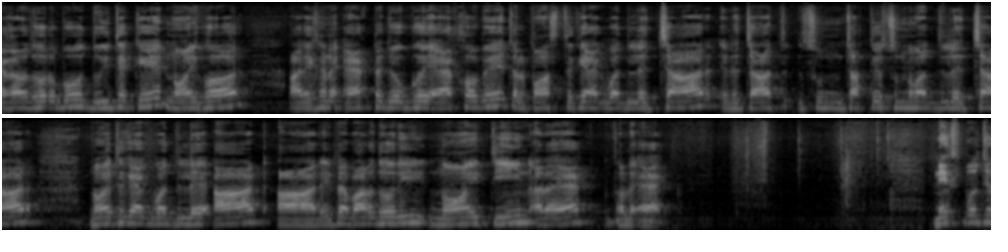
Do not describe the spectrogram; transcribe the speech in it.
এগারো ধরবো, দুই থেকে নয় ঘর আর এখানে একটা যোগ হয়ে এক হবে তাহলে পাঁচ থেকে একবার দিলে চার এটা চার শূন্য চার থেকে শূন্য বাদ দিলে চার নয় থেকে একবার দিলে আট আর এটা বারো ধরি নয় তিন আর এক তাহলে এক। নেক্সট বলছে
